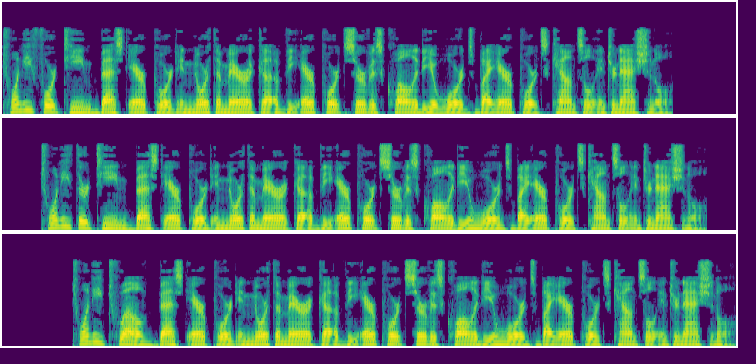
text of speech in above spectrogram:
2014 Best Airport in North America of the Airport Service Quality Awards by Airports Council International. 2013 Best Airport in North America of the Airport Service Quality Awards by Airports Council International. 2012 Best Airport in North America of the Airport Service Quality Awards by Airports Council International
